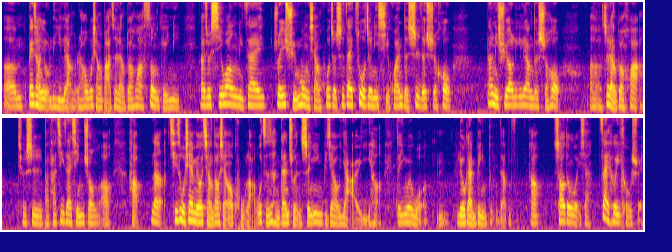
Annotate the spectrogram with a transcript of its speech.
嗯，非常有力量。然后我想把这两段话送给你，那就希望你在追寻梦想或者是在做着你喜欢的事的时候，当你需要力量的时候，呃，这两段话就是把它记在心中啊。好，那其实我现在没有讲到想要哭啦，我只是很单纯声音比较哑而已哈。对，因为我嗯流感病毒这样子。好，稍等我一下，再喝一口水。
